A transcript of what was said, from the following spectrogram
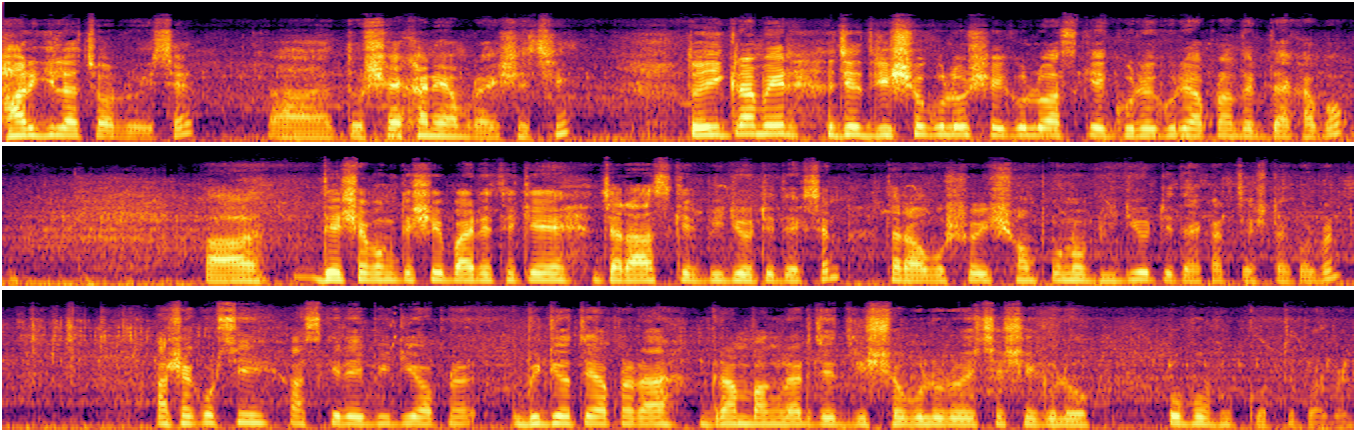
হারগিলা চর রয়েছে তো সেখানে আমরা এসেছি। তো এই গ্রামের যে দৃশ্যগুলো, সেগুলো আজকে ঘুরে ঘুরে আপনাদের দেখাবো। দেশ এবং দেশের বাইরে থেকে যারা আজকের ভিডিওটি দেখছেন, তারা অবশ্যই সম্পূর্ণ ভিডিওটি দেখার চেষ্টা করবেন। আশা করছি আজকের এই ভিডিও আপনার, ভিডিওতে আপনারা গ্রাম বাংলার যে দৃশ্যগুলো রয়েছে সেগুলো উপভোগ করতে পারবেন।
